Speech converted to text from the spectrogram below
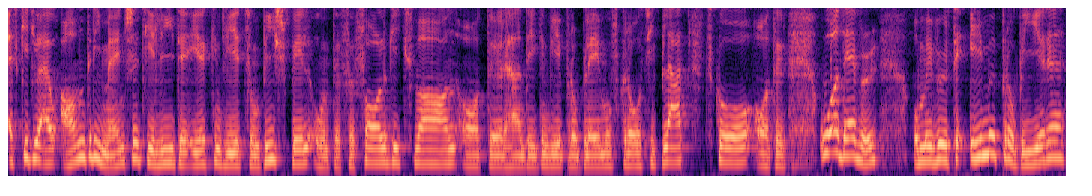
es gibt ja auch andere Menschen, die leiden irgendwie zum Beispiel unter Verfolgungswahn oder haben irgendwie Probleme auf grosse Plätze zu gehen oder whatever. Und wir würden immer probieren,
